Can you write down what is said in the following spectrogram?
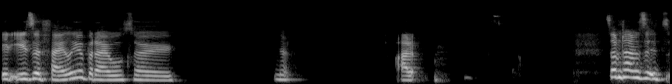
it is a failure, but I also no I sometimes it's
